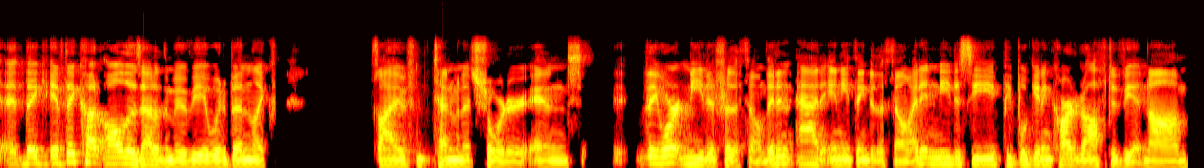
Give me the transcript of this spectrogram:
eh, they if they cut all those out of the movie, it would have been like five, ten minutes shorter, and they weren't needed for the film. They didn't add anything to the film. I didn't need to see people getting carted off to Vietnam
